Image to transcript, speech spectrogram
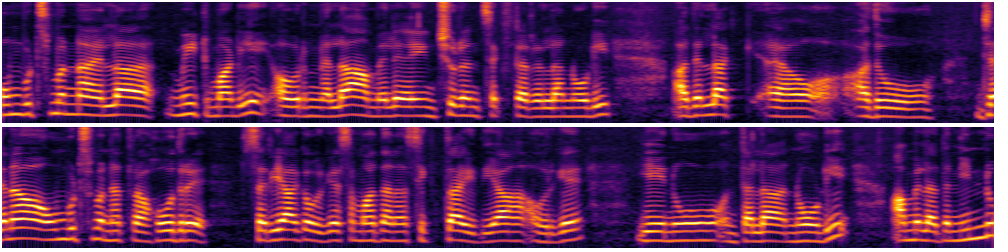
ಒಂಬುಡ್ಸ್ಮನ್ನ ಎಲ್ಲ ಮೀಟ್ ಮಾಡಿ ಅವ್ರನ್ನೆಲ್ಲ ಆಮೇಲೆ ಇನ್ಶೂರೆನ್ಸ್ ಸೆಕ್ಟರ್ ಎಲ್ಲ ನೋಡಿ ಅದೆಲ್ಲ ಅದು ಜನ ಒಂಬುಡ್ಸ್ಮನ್ ಹತ್ರ ಹೋದರೆ ಸರಿಯಾಗಿ ಅವ್ರಿಗೆ ಸಮಾಧಾನ ಸಿಗ್ತಾ ಇದೆಯಾ ಅವ್ರಿಗೆ ಏನು ಅಂತೆಲ್ಲ ನೋಡಿ ಆಮೇಲೆ ಅದನ್ನ ಇನ್ನೂ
